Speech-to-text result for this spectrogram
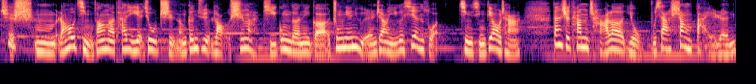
确实，嗯，然后警方呢，他也就只能根据老师嘛提供的那个中年女人这样一个线索进行调查，但是他们查了有不下上百人，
